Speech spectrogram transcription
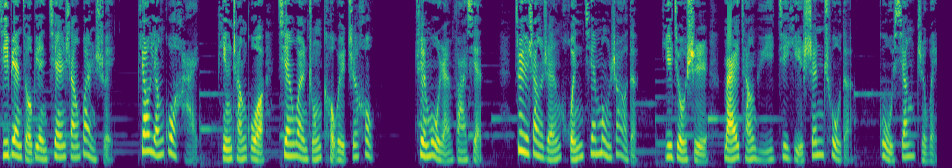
即便走遍千山万水，漂洋过海，品尝过千万种口味之后，却蓦然发现，最让人魂牵梦绕的，依旧是埋藏于记忆深处的故乡之味。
